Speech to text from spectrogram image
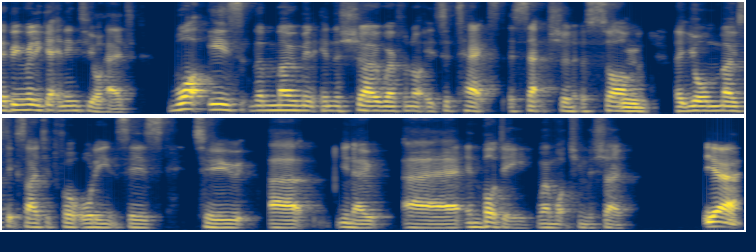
they've been really getting into your head. What is the moment in the show, whether or not it's a text, a section, a song, mm. that you're most excited for audiences to, uh, you know, uh, embody when watching the show? Yeah,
